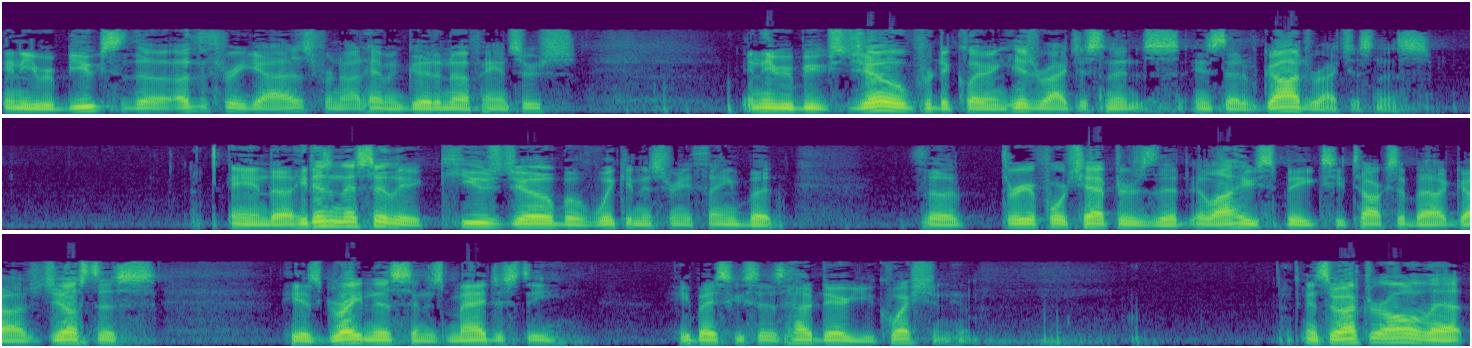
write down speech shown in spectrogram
And he rebukes the other three guys for not having good enough answers. And he rebukes Job for declaring his righteousness instead of God's righteousness. And uh, he doesn't necessarily accuse Job of wickedness or anything, but the three or four chapters that Elihu speaks, he talks about God's justice, his greatness, and his majesty. He basically says, How dare you question him? And so after all of that,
